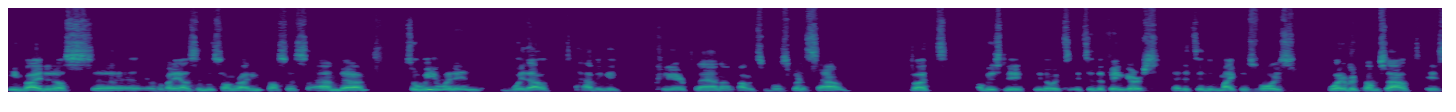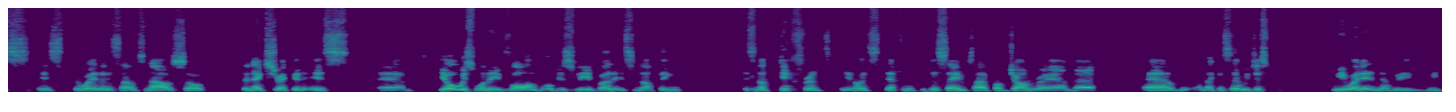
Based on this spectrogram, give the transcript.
he invited us, uh, everybody else in the songwriting process, and um, so we went in without having a clear plan on how it was going to sound, but obviously, you know, it's it's in the fingers and it's in Michael's voice. Whatever comes out is is the way that it sounds now. So the next record is um, you always want to evolve, obviously, but it's nothing. It's not different, you know. It's definitely the same type of genre, and uh, uh, like I said, we just we went in and we we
